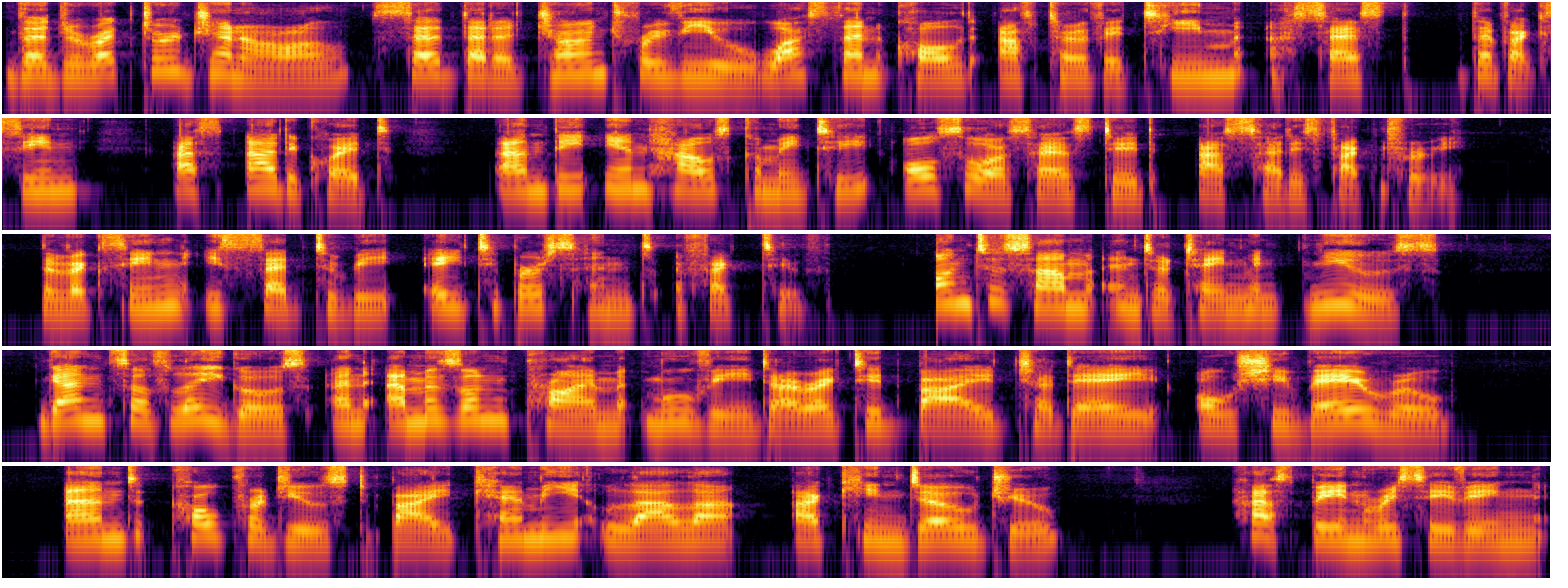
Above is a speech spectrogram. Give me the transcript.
The Director General said that a joint review was then called after the team assessed the vaccine as adequate and the in house committee also assessed it as satisfactory. The vaccine is said to be 80% effective. On to some entertainment news. Gangs of Lagos, an Amazon Prime movie directed by Jide Osiberu and co produced by Kemi Lala Akindoju, has been receiving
